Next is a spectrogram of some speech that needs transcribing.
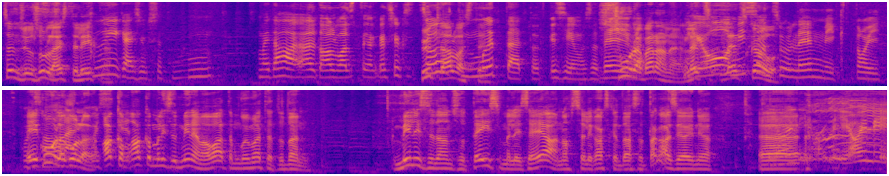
see on ju sulle hästi lihtne. kõige siuksed ma ei taha öelda halvasti, aga siuksed suht mõttetud küsimused. suurepärane, let's, let's go. mis on su lemmiktoit? Ei kuule, kuule, hakkame, hakkame lihtsalt minema, vaatame, kui mõttetud on. millised on su teismelise ea, noh, see oli kakskümmend aastat tagasi, onju. oli, oli, oli,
